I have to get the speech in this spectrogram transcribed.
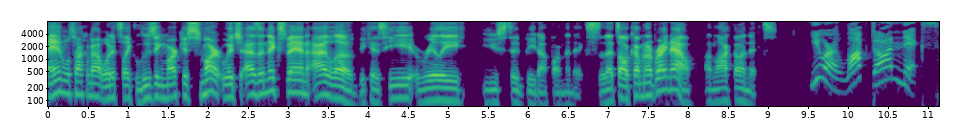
And we'll talk about what it's like losing Marcus Smart, which, as a Knicks fan, I love because he really used to beat up on the Knicks. So that's all coming up right now on Locked On Knicks. You are Locked On Knicks,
